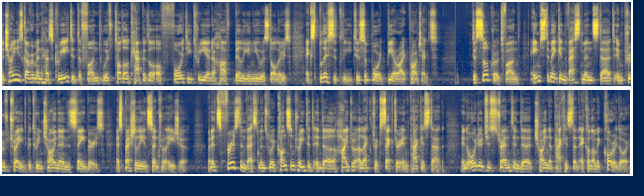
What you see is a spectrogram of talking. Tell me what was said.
The Chinese government has created the fund with total capital of 43.5 billion US dollars explicitly to support BRI projects. The Silk Road Fund aims to make investments that improve trade between China and its neighbors, especially in Central Asia. But its first investments were concentrated in the hydroelectric sector in Pakistan in order to strengthen the China Pakistan Economic Corridor,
